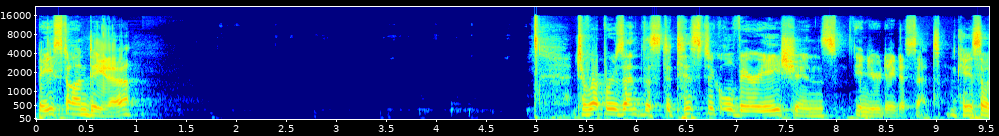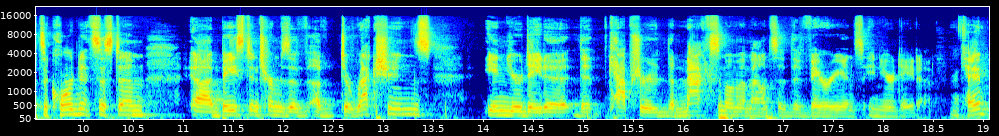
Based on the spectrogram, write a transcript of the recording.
based on data to represent the statistical variations in your data set. Okay, so it's a coordinate system uh, based in terms of, of directions in your data that capture the maximum amounts of the variance in your data, okay?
